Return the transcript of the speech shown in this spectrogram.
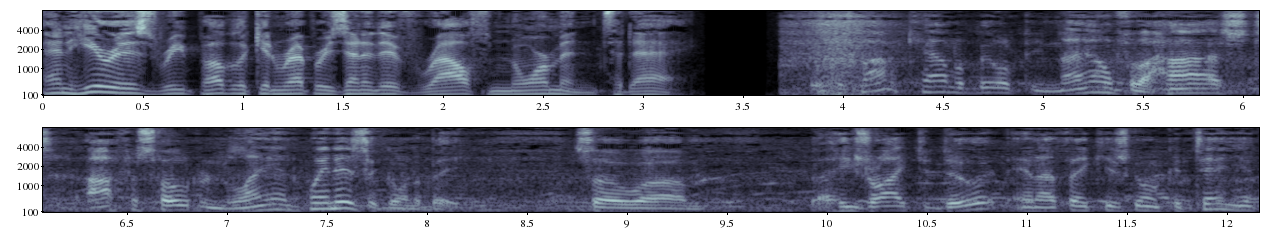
And here is Republican Representative Ralph Norman today. If it's not accountability now for the highest office holder in the land, when is it going to be? So um, he's right to do it, and I think he's going to continue.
